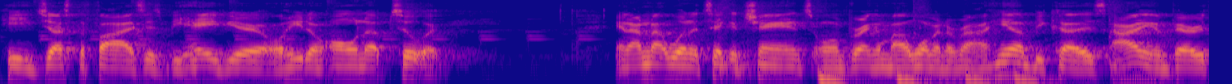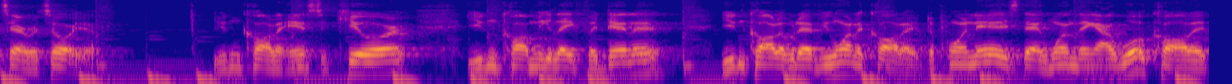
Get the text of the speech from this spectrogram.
He justifies his behavior or he don't own up to it. And I'm not willing to take a chance on bringing my woman around him because I am very territorial. You can call it insecure. You can call me late for dinner. You can call it whatever you want to call it. The point is that one thing I will call it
